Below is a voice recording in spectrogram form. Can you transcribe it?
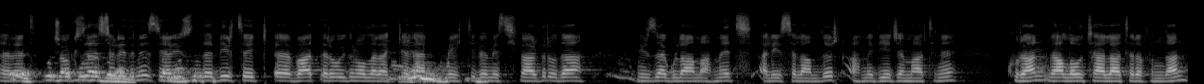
Evet, Evet, burada- çok güzel burada söylediniz. Tamam. Yeryüzünde bir tek e, vaatlere uygun olarak gelen Mehdi ve Mesih vardır. O da Mirza Gulam Ahmet Aleyhisselam'dır. Ahmediye cemaatini kuran ve Allahu Teala tarafından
